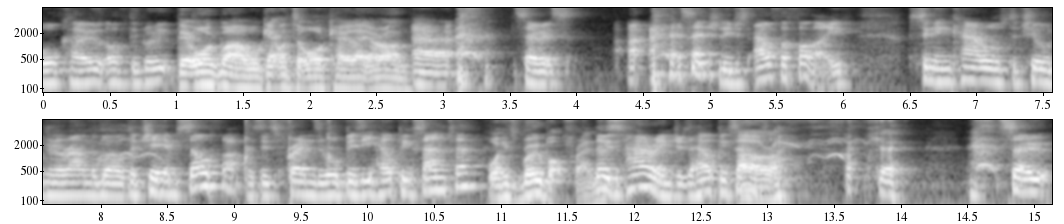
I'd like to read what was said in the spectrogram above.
Orko of the group. The, or, well, we'll get onto Orko later on. Uh, so it's uh, essentially just Alpha 5 singing carols to children around the world to cheer himself up as his friends are all busy helping Santa. What his robot friends? No, the Power Rangers are helping Santa. Oh right. okay. So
